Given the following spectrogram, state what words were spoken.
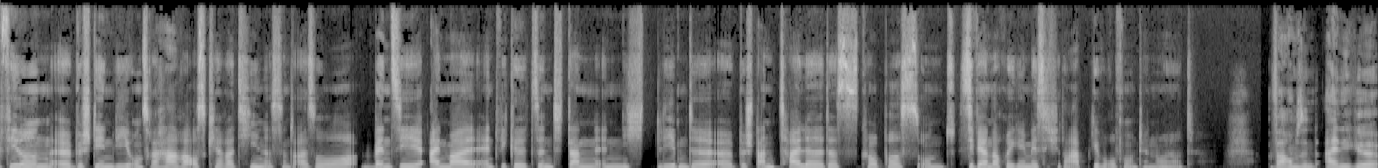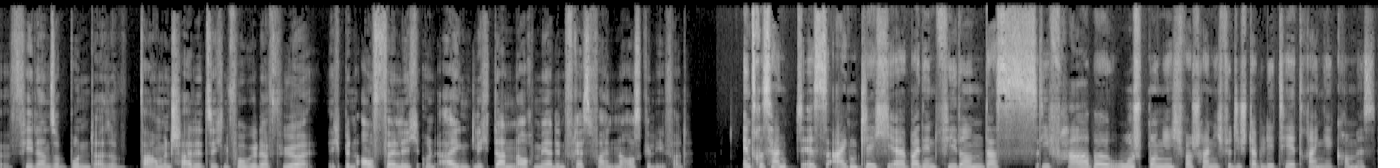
Federn äh, bestehen wie unsere Haare aus Keratin. Es sind also, wenn sie einmal entwickelt sind, dann nicht lebende äh, Bestandteile des Körpers und sie werden auch regelmäßig wieder abgeworfen und erneuert. Warum sind einige Federn so bunt? Also warum entscheidet sich ein Vogel dafür, ich bin auffällig und eigentlich dann auch mehr den Fressfeinden ausgeliefert? Interessant ist eigentlich äh, bei den Federn, dass die Farbe ursprünglich wahrscheinlich für die Stabilität reingekommen ist.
